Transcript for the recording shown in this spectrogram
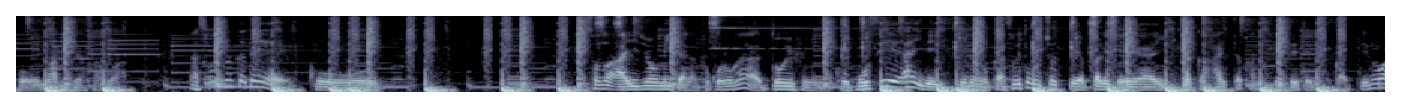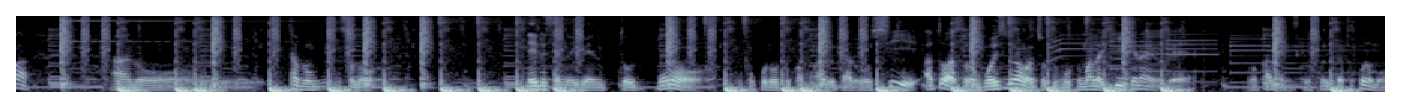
こうマルティナさんは。その中でこうその愛情みたいなところがどういうふうにこう母性愛でいってるのかそれともちょっとやっぱり恋愛若干入った感じで出てるのかっていうのはあの多分そのネルセンのイベントでのところとかもあるだろうしあとはそのボイスドラマちょっと僕まだ聞いてないので分かんないんですけどそういったところも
